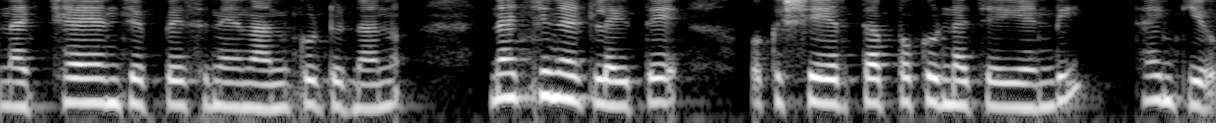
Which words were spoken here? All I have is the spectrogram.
నచ్చాయని చెప్పేసి నేను అనుకుంటున్నాను. నచ్చినట్లయితే ఒక షేర్ తప్పకుండా చేయండి. Thank you.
